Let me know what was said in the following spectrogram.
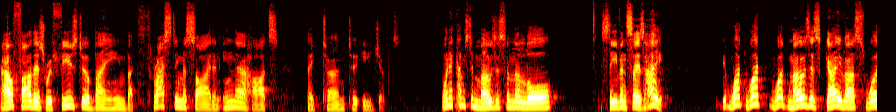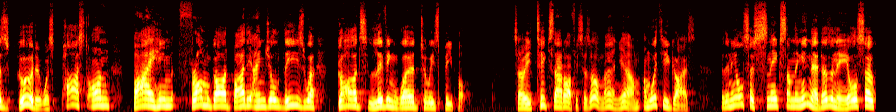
Our fathers refused to obey him, but thrust him aside, and in their hearts they turned to Egypt. When it comes to Moses and the law, Stephen says, hey, what, what, what Moses gave us was good. It was passed on by him from God, by the angel. These were God's living word to his people. So he ticks that off. He says, Oh man, yeah, I'm, I'm with you guys. But then he also sneaks something in there, doesn't he? He also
